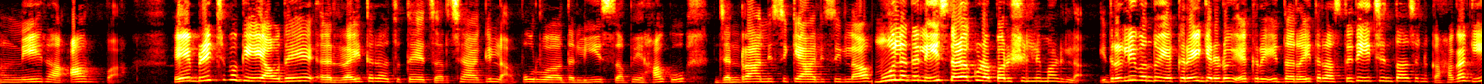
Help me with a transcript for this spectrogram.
ನೇರ ಆರೋಪ. ಈ ಬ್ರಿಡ್ಜ್ ಬಗ್ಗೆ ಯಾವುದೇ ರೈತರ ಜೊತೆ ಚರ್ಚೆ ಆಗಿಲ್ಲ. ಪೂರ್ವದಲ್ಲಿ ಸಭೆ ಹಾಗೂ ಜನರ ಅನಿಸಿಕೆ ಆಲಿಸಿಲ್ಲ. ಮೂಲದಲ್ಲಿ ಸ್ಥಳ ಕೂಡ ಪರಿಶೀಲನೆ ಮಾಡಿಲ್ಲ. ಇದರಲ್ಲಿ ಒಂದು ಎಕರೆ, ಎರಡು ಎಕರೆ ಇದ್ದ ರೈತರ ಸ್ಥಿತಿ ಚಿಂತಾಜನಕ. ಹಾಗಾಗಿ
